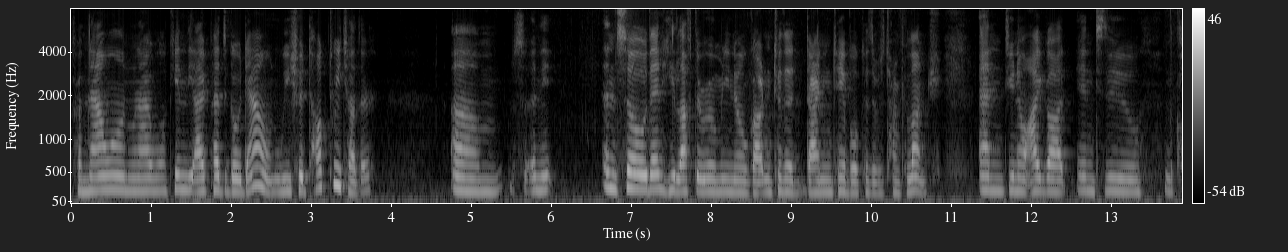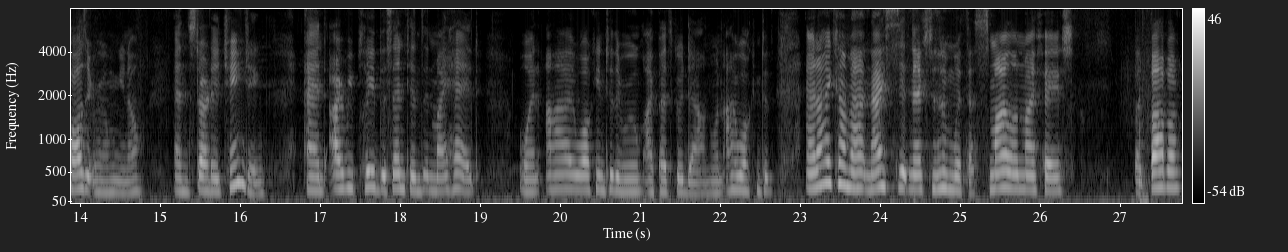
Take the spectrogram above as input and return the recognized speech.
From now on, when I walk in, the iPads go down. We should talk to each other. Um, so, and, he, and so then he left the room you know, got into the dining table because it was time for lunch. And, you know, I got into the closet room, you know, and started changing. And I replayed the sentence in my head when I walk into the room, iPads go down. When I walk into, and I come out and I sit next to them with a smile on my face. But Baba,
